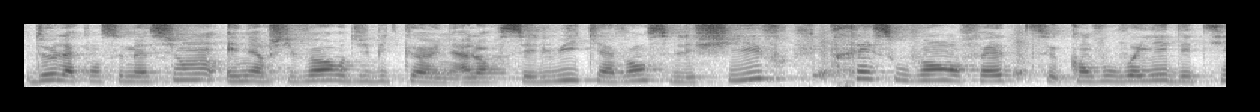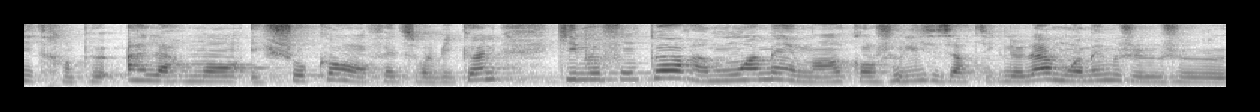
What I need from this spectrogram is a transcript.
de la consommation énergivore du Bitcoin. Alors c'est lui qui avance les chiffres. Très souvent en fait, quand vous voyez des titres un peu alarmants et choquants en fait sur le Bitcoin, qui me font peur à moi-même, hein, quand je lis ces articles-là, moi-même je, je,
